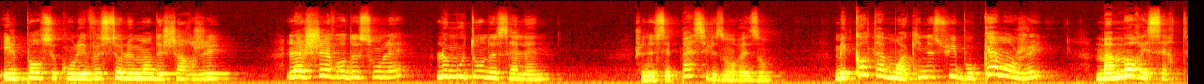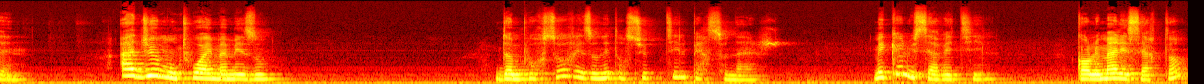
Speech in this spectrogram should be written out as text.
Il pense qu'on les veut seulement décharger. La chèvre de son lait, le mouton de sa laine. Je ne sais pas s'ils ont raison. Mais quant à moi qui ne suis bon qu'à manger, ma mort est certaine. Adieu mon toit et ma maison. Dom Pourceau raisonnait en subtil personnage. Mais que lui servait-il? Quand le mal est certain,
